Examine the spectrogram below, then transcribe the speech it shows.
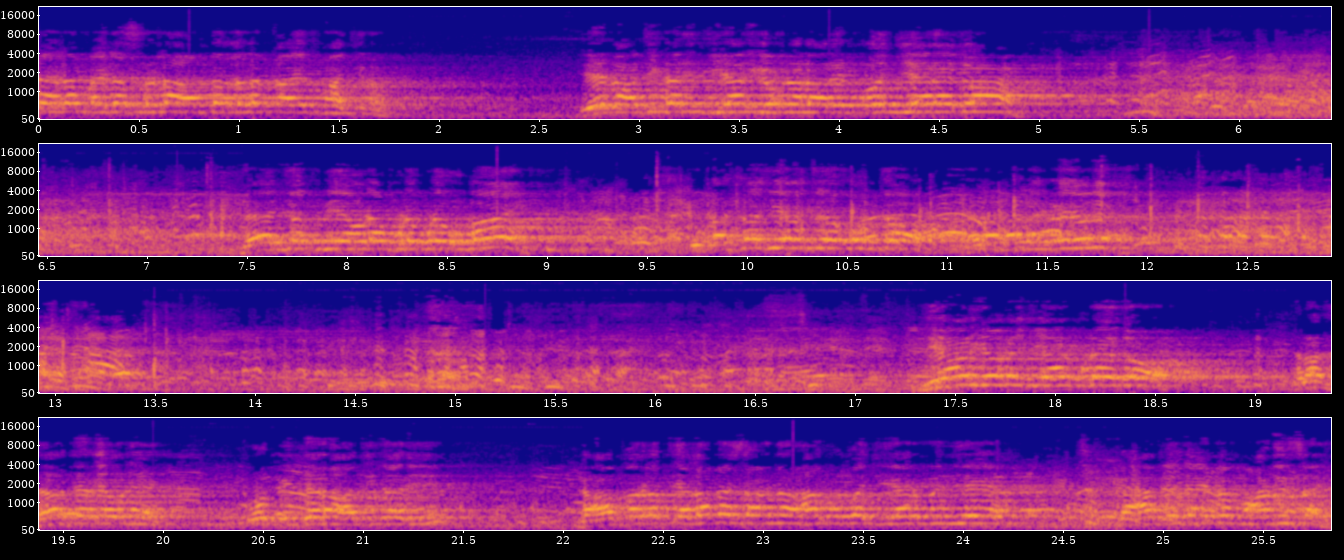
याला पहिला सोडला आमदार झाला काहीच माहिती नव्हतं. एक अधिकारी जिहार घेऊन आला अरे कोण जिहार आहे तो? बँकेत मी एवढा पुढे पुढे उभा आहे. तू कसला जिहार तुला कोणता? जिहार घेऊन जिहार पुढे येतो त्याला धर त्या देवणे तो बिचारा अधिकारी घाबरत त्याला काय सांगणार? हा रुपये जिहार म्हणजे कागद आहे का माणूस आहे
